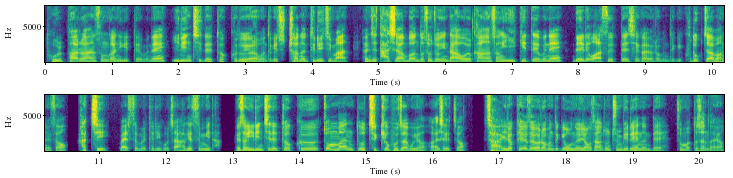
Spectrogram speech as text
돌파를 한 순간이기 때문에 1인치 네트워크도 여러분들께 추천을 드리지만 현재 다시 한번 더 조정이 나올 가능성이 있기 때문에 내려왔을 때 제가 여러분들께 구독자방에서 같이 말씀을 드리고자 하겠습니다. 그래서 1인치 네트워크 좀만 또 지켜보자고요. 아시겠죠? 자, 이렇게 해서 여러분들께 오늘 영상 좀 준비를 했는데 좀 어떠셨나요?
